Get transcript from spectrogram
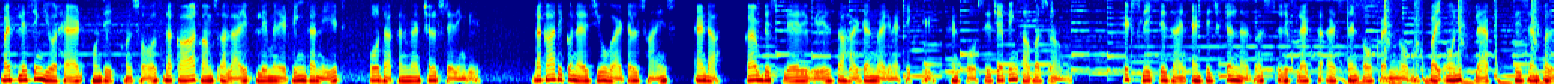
By placing your head on the console, the car comes alive, eliminating the need for the conventional steering wheel. The car recognizes your vital signs and a curved display reveals the hidden magnetic field and forces shaping our surroundings. Its sleek design and digital nerves reflect the essence of Pandora. Bionic flap resemble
